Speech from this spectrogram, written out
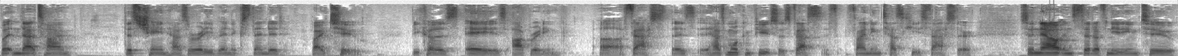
but in that time, this chain has already been extended by two because A is operating uh, fast. It has more compute, so it's fast finding test keys faster. So now instead of needing to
